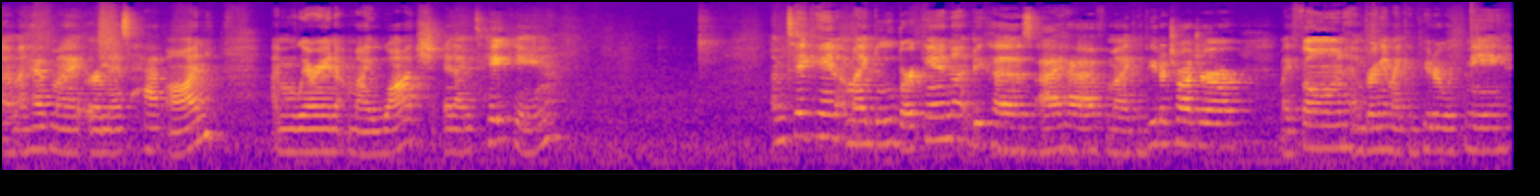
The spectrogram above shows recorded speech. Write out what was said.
Um, I have my Hermes hat on. I'm wearing my watch and I'm taking I'm taking my blue Birkin because I have my computer charger, my phone, I'm bringing my computer with me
